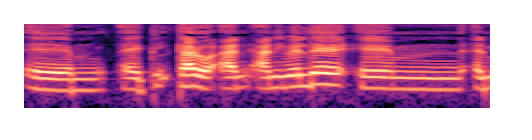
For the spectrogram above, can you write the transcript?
Eh, eh, claro, a, nivel de em, el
